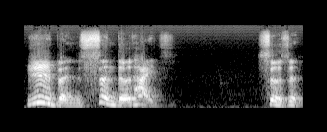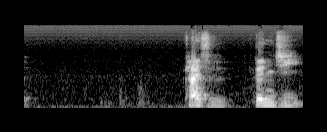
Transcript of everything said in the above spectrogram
日本圣德太子摄政开始登基。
